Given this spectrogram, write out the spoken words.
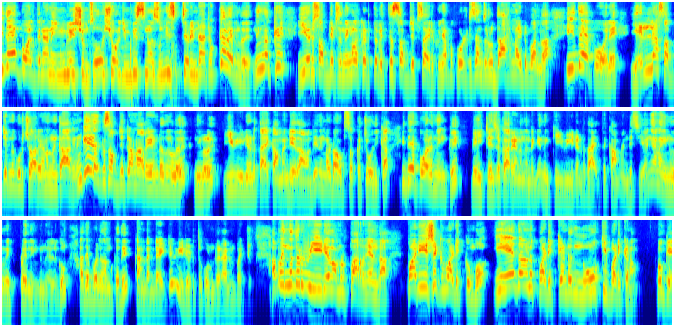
ഇതേപോലെ തന്നെയാണ് ഇംഗ്ലീഷും സോഷ്യോളജിയും ബിസിനസ്സും ഹിസ്റ്ററിയും ഡാറ്റ ഒക്കെ വരുന്നത്. നിങ്ങൾക്ക് ഈ ഒരു സബ്ജക്ട്സ് നിങ്ങളൊക്കെ എടുത്ത വ്യത്യസ്ത സബ്ജക്ട്സ് ആയിരിക്കും. ഞാൻ ഇപ്പോൾ പൊളിറ്റിക്സ് സയൻസ് ഒരു ഉദാഹരണമായിട്ട് പറഞ്ഞതാ. ഇതേപോലെ എല്ലാ സബ്ജക്റ്റിനെ കുറിച്ചും അറിയണം നിങ്ങൾക്ക് ആഗ്രഹം. നിങ്ങൾക്ക് ഏതൊക്കെ സബ്ജക്റ്റാണ് അറിയേണ്ടതെന്നുള്ളത് നിങ്ങൾ ഈ വീഡിയോയുടെ താഴെ കമന്റ് ചെയ്താൽ മതി. നിങ്ങളുടെ ഡൗട്ട്സ് ഒക്കെ ചോദിക്കുക. ഇതേപോലെ നിങ്ങൾക്ക് വെയിറ്റേജ് ഒക്കെ അറിയണമെന്നുണ്ടെങ്കിൽ നിങ്ങൾക്ക് ഈ വീഡിയോയുടെ താഴത്ത് കമന്റ് ചെയ്യാം ഞാൻ അതിന് റിപ്ലൈ നിങ്ങൾക്ക് നൽകും. അതേപോലെ നമുക്കത് കണ്ടന്റ് ആയിട്ട് വീഡിയോ എടുത്ത് കൊണ്ടുവരാനും പറ്റും. അപ്പോൾ ഇന്നത്തെ ഒരു വീഡിയോ നമ്മൾ പറഞ്ഞെന്താ പരീക്ഷയ്ക്ക് പഠിക്കുമ്പോൾ ഏതാണ് പഠിക്കേണ്ടത് നോക്കി പഠിക്കണം. ഓക്കെ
